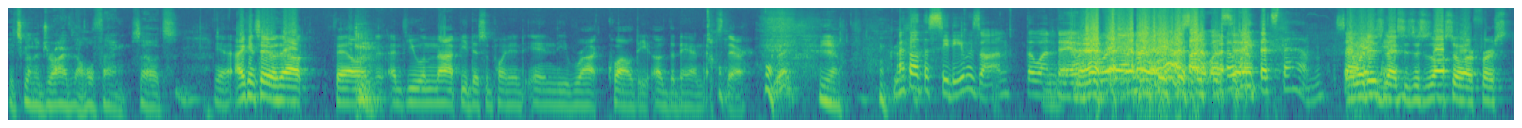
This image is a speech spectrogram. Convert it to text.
it's going to drive the whole thing. So it's yeah i can say without fail and, and you will not be disappointed in the rock quality of the band that's there yeah. I thought the CD was on the one day. Yeah. when we were there. I thought it was, Oh wait, that's them. So and what is nice is this is also our first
